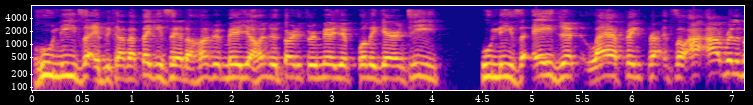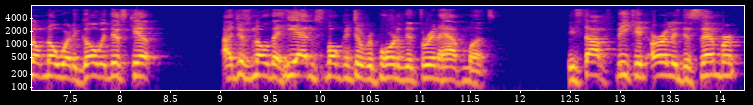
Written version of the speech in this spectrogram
who needs a, because I think he said 100 million, 133 million fully guaranteed. Who needs an agent laughing? So I, I really don't know where to go with this, Kip. I just know that he hadn't spoken to reporters in three and a half months. He stopped speaking early December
